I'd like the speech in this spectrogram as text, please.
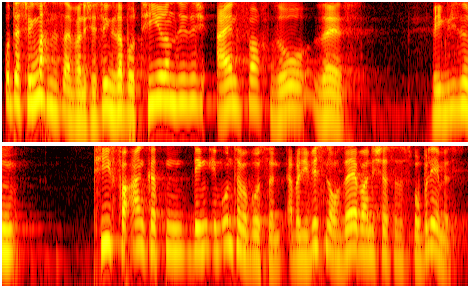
Und deswegen machen sie es einfach nicht. Deswegen sabotieren sie sich einfach so selbst. Wegen diesem tief verankerten Ding im Unterbewusstsein. Aber die wissen auch selber nicht, dass das das Problem ist.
